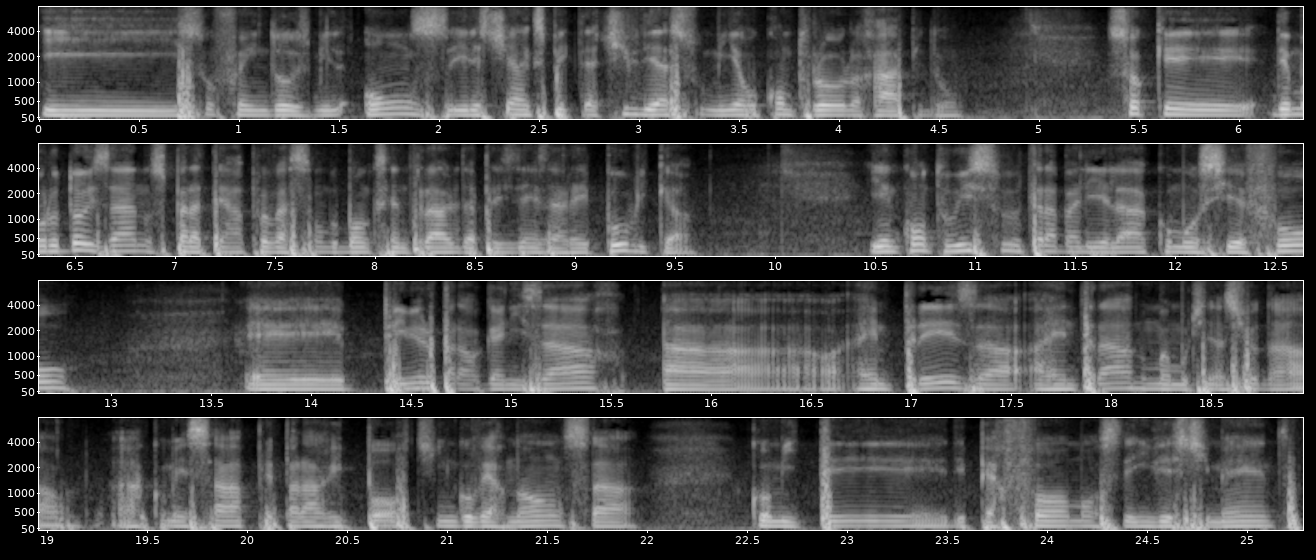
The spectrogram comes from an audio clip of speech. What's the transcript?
e isso foi em 2011. Eles tinham a expectativa de assumir o controle rápido. Só que demorou dois anos para ter a aprovação do Banco Central e da Presidência da República. E enquanto isso, trabalhei lá como CFO, é, primeiro para organizar a, a, empresa a entrar numa multinacional, a começar a preparar reporting, governança, comitê de performance, de investimento.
